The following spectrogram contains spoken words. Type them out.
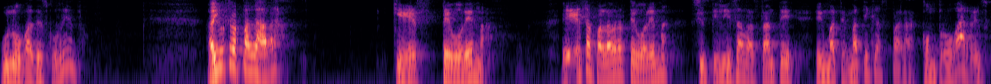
uno va descubriendo. Hay otra palabra que es teorema. E, esa palabra teorema se utiliza bastante en matemáticas para comprobar eso.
